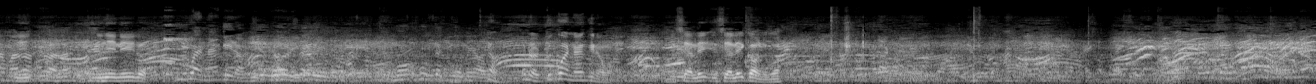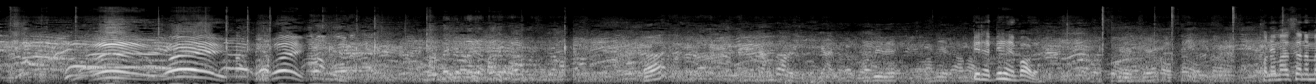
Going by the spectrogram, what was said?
က်မှာတော့ပြောလာညင်နေလို့ဒီကွက်နန်းကြီးတော့ပြောလေမောအခုတက်ကြည့်လို့မရဘူး။ဟုတ်တယ်တူကွက်နန်းကြည့်တော့မှာဆရာလေးဆရာလေးကောက်လေကွာဝေးဝေးဝေးဟမ် ပြစ်ထပြစ်ထပေါက်တယ်ခဏမဆနမ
